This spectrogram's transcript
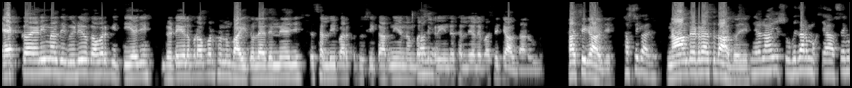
ਇੱਕ ਐਨੀਮਲ ਦੀ ਵੀਡੀਓ ਕਵਰ ਕੀਤੀ ਹੈ ਜੀ। ਡਿਟੇਲ ਪ੍ਰੋਪਰ ਤੁਹਾਨੂੰ ਬਾਈ ਤੋਂ ਲੈ ਦਿੰਨੇ ਆ ਜੀ। ਤਸੱਲੀ ਪਰਖ ਤੁਸੀਂ ਕਰਨੀ ਹੈ ਨੰਬਰ ਹਾਂਜੀ। ਸਕਰੀਨ ਦੇ ਥੱਲੇ ਵਾਲੇ ਪਾਸੇ ਚੱਲਦਾ ਰਹੂਗਾ। ਸਤਿ ਸ਼੍ਰੀ ਅਕਾਲ ਜੀ। ਸਤਿ ਸ਼੍ਰੀ ਅਕਾਲ ਜੀ। ਨਾਮ ਤੇ ਐਡਰੈਸ ਦੱਸ ਦਿਓ ਜੀ। ਮੇਰਾ ਨਾਮ ਜੀ ਸੂਬੇਦਾਰ ਮੁਖਤਿਆਰ ਸਿੰਘ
